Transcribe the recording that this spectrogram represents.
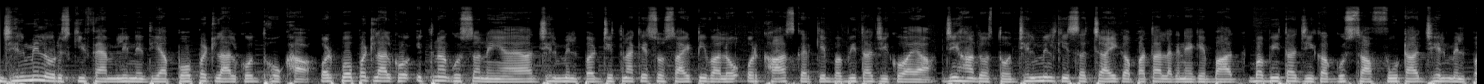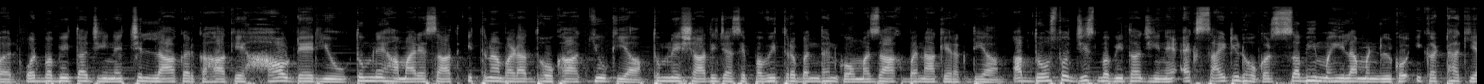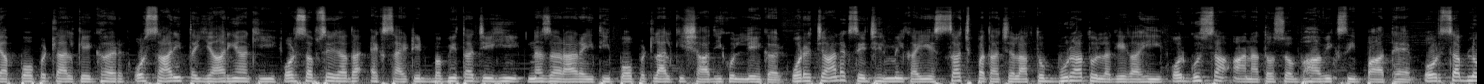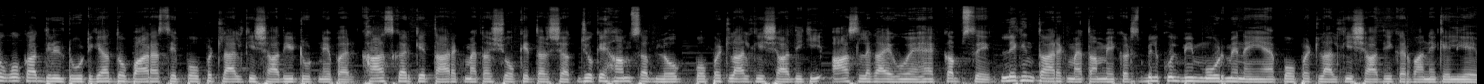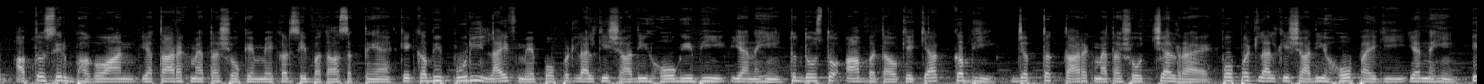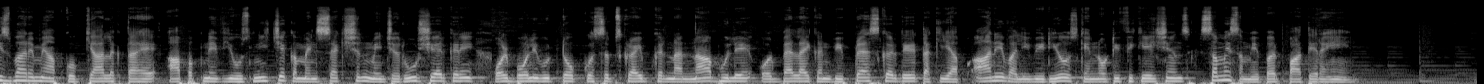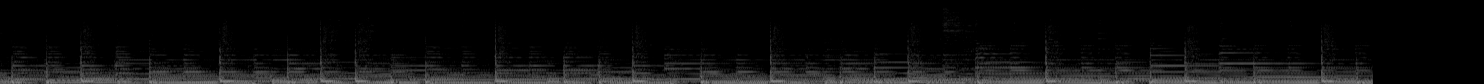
झिलमिल और उसकी फैमिली ने दिया पोपट लाल को धोखा। और पोपट लाल को इतना गुस्सा नहीं आया झिलमिल पर जितना के सोसाइटी वालों और खास करके बबीता जी को आया। जी हाँ दोस्तों, झिलमिल की सच्चाई का पता लगने के बाद बबीता जी का गुस्सा फूटा झिलमिल पर और बबीता जी ने चिल्ला कर कहा कि हाउ डेर यू तुमने हमारे साथ इतना बड़ा धोखा क्यों किया? तुमने शादी जैसे पवित्र बंधन को मज़ाक बना के रख दिया। अब दोस्तों, जिस बबीता जी ने एक्साइटेड होकर सभी महिला मंडल को इकट्ठा किया पोपट लाल के घर और सारी तैयारियाँ की और सबसे ज़्यादा एक्साइटेड बबीता जी ही नज़र आ रही थी पोपट लाल की शादी को लेकर। और अचानक से झिलमिल का ये सच पता चला तो बुरा तो लगेगा ही और गुस्सा आना तो स्वाभाविक सी बात है। और सब लोगों का दिल टूट गया दोबारा से पोपट लाल की शादी टूटने पर, खास करके तारक मेहता शो के दर्शक, जो कि हम सब लोग पोपट लाल की शादी की आस लगाए हुए हैं कब से। लेकिन तारक मेहता मेकर्स बिल्कुल भी मूड में नहीं है पोपट लाल की शादी करवाने के लिए। अब तो सिर्फ़ भगवान या तारक मेहता शो के मेकर्स ही बता सकते हैं कि कभी पूरी लाइफ में पोपट लाल की शादी होगी भी या नहीं। तो दोस्तों, आप बताओ कि क्या कभी जब तक तारक मेहता शो चल रहा है, पोपट लाल की शादी हो पाएगी या नहीं? इस बारे में आपको क्या लगता है? आप अपने व्यूज़ नीचे कमेंट सेक्शन में ज़रूर शेयर करें और बॉलीवुड टॉक को सब्सक्राइब करना ना भूलें और बेल आइकन भी प्रेस कर दें ताकि आप आने वाली वीडियोस के नोटिफिकेशंस समय समय पर पाते रहें।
